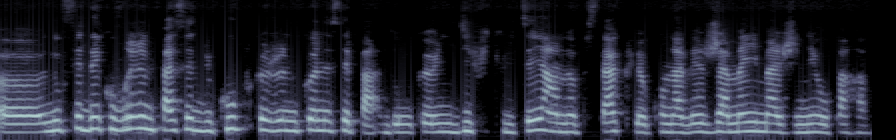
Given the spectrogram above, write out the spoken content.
euh, nous fait découvrir une facette du couple que je ne connaissais pas. Donc euh, une difficulté, un obstacle qu'on n'avait jamais imaginé auparavant.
